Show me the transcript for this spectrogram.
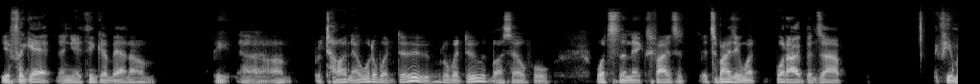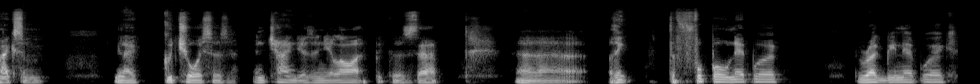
you forget and you think about, um, uh, I'm retired now. What do I do? What do I do with myself? Or what's the next phase? It's amazing what, what opens up if you make some, you know, good choices and changes in your life because, uh, uh, I think the football network, the rugby network,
